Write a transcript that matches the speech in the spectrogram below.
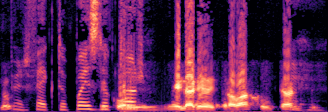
¿no? Perfecto, pues doctor. Con el área de trabajo y tal.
